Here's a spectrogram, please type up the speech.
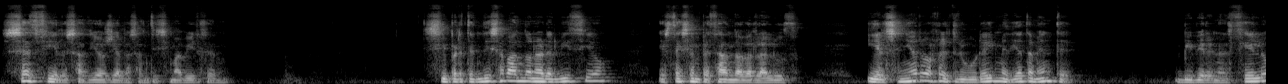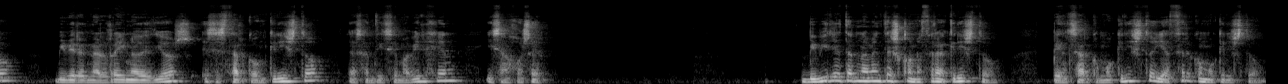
Sed fieles a Dios y a la Santísima Virgen. Si pretendéis abandonar el vicio, estáis empezando a ver la luz, y el Señor os retribuirá inmediatamente. Vivir en el cielo, vivir en el reino de Dios, es estar con Cristo, la Santísima Virgen y San José. Vivir eternamente es conocer a Cristo, pensar como Cristo y hacer como Cristo.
